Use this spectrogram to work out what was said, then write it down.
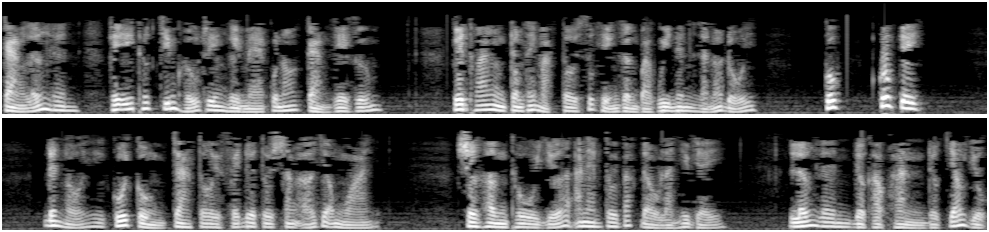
Càng lớn lên, cái ý thức chiếm hữu riêng người mẹ của nó càng ghê gớm. Cái thoáng trông thấy mặt tôi xuất hiện gần bà Quy Ninh là nó đuổi. Cút, cút chi? Đến nỗi cuối cùng cha tôi phải đưa tôi sang ở với ông ngoại. Sự hận thù giữa anh em tôi bắt đầu là như vậy. Lớn lên được học hành, được giáo dục,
